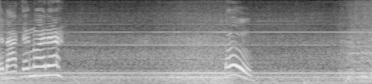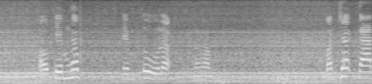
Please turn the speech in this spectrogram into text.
ไปดักจังน้อยนะเออเขาเต็มครับ เต็มตู้แล้วนะครับ บัญชาการ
